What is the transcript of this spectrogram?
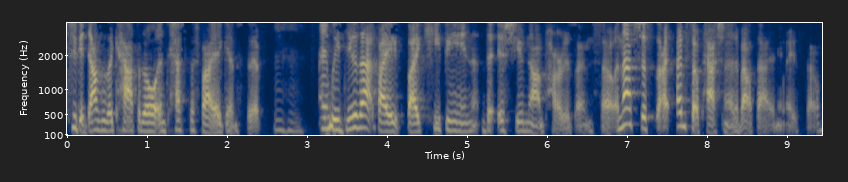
to get down to the Capitol and testify against it. Mm-hmm. And we do that by by keeping the issue nonpartisan. So, and that's just I, am so passionate about that, anyways. So,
